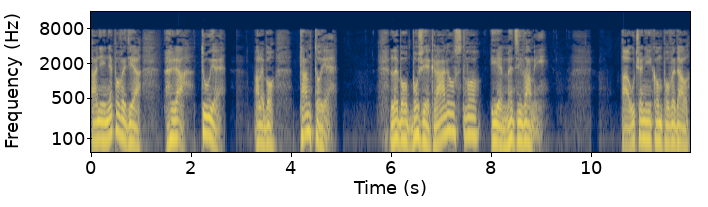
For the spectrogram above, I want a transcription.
Ani nepovedia, hľa, tu je, alebo tamto je, lebo Božie kráľovstvo je medzi vami. A učeníkom povedal,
